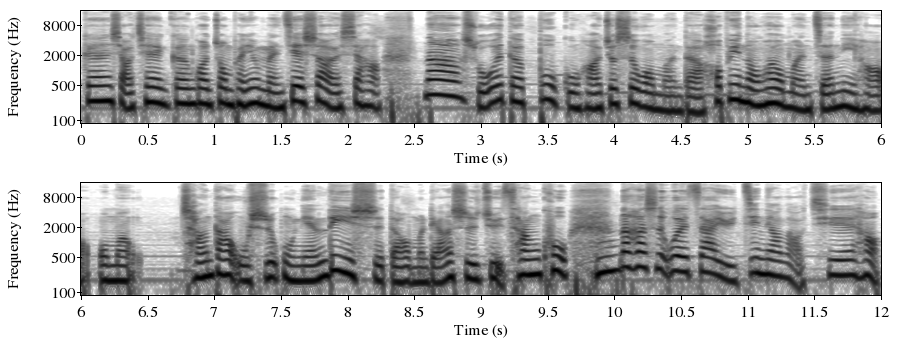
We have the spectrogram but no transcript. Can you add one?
跟小倩跟观众朋友们介绍一下哈。那所谓的布谷哈，就是我们的后壁农会，我们整理哈，我们。长达五十五年历史的我们粮食局仓库。嗯、那它是位在于金鸟老街哈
